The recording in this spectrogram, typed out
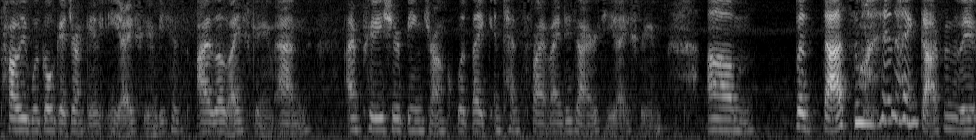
probably would go get drunk and eat ice cream because I love ice cream and I'm pretty sure being drunk would like intensify my desire to eat ice cream. Um, but that's what I got from the video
